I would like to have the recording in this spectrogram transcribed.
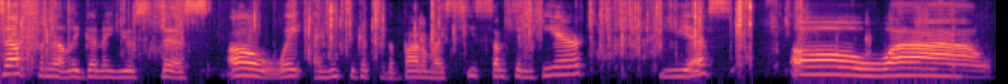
definitely going to use this. Oh, wait, I need to get to the bottom. I see something here. Yes. Oh, wow.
